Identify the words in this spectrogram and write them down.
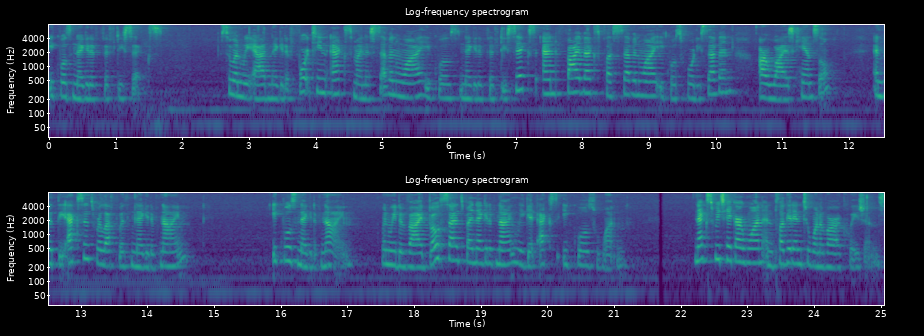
equals negative 56. So when we add negative 14x minus 7y equals negative 56 and 5x plus 7y equals 47, our y's cancel and with the x's we're left with negative 9 equals negative 9. When we divide both sides by negative 9, we get x equals 1. Next, we take our 1 and plug it into one of our equations.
